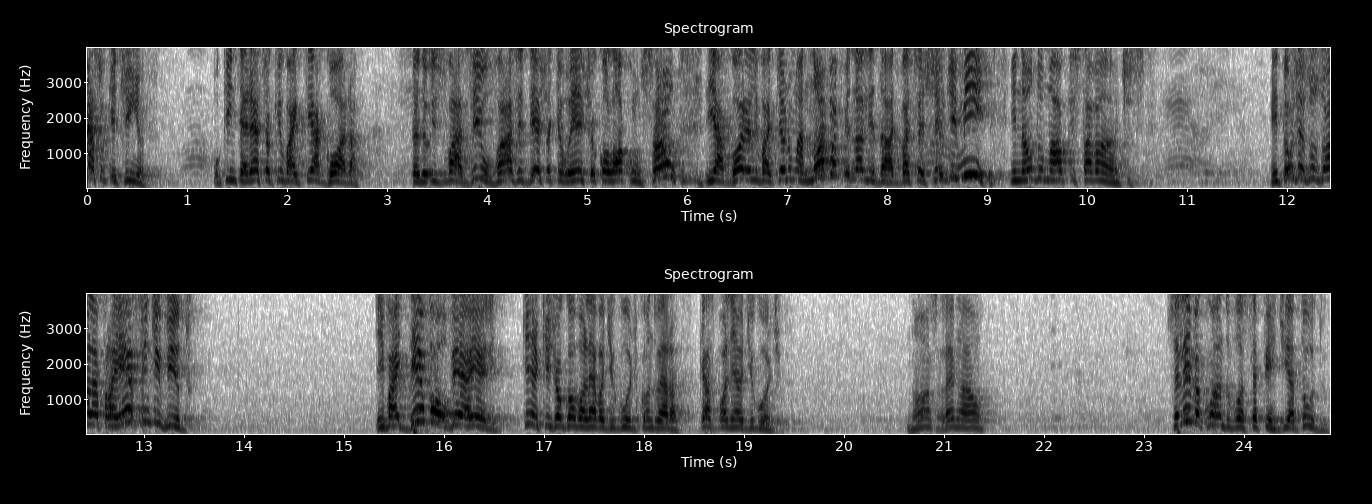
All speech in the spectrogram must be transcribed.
interessa o que tinha. O que interessa é o que vai ter agora. Entendeu? Esvazia o vaso e deixa que eu enche, eu coloco um são, e agora ele vai ter uma nova finalidade, vai ser cheio de mim e não do mal que estava antes. Então Jesus olha para esse indivíduo e vai devolver a ele. Quem aqui jogou boleva de gude quando era aquelas bolinhas de gude? Nossa, legal. Você lembra quando você perdia tudo?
